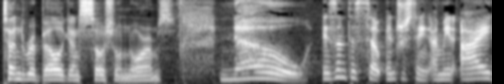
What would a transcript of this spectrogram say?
tend to rebel against social norms no isn't this so interesting i mean i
